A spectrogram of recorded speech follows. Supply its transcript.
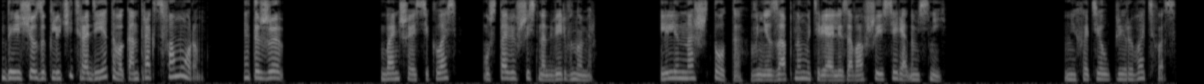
Да еще заключить ради этого контракт с Фомором. Это же... Банши осеклась, уставившись на дверь в номер. Или на что-то, внезапно материализовавшееся рядом с ней. «Не хотел прерывать вас»,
